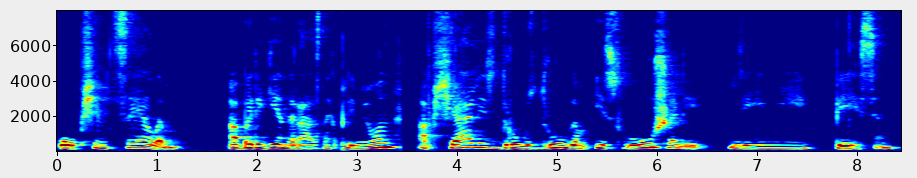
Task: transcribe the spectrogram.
общим целым. Аборигены разных племен общались друг с другом и слушали линии песен.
